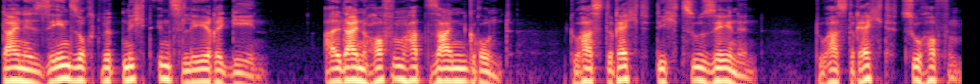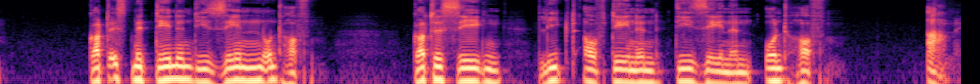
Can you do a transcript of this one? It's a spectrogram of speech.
Deine Sehnsucht wird nicht ins Leere gehen. All dein Hoffen hat seinen Grund. Du hast Recht, dich zu sehnen. Du hast Recht zu hoffen. Gott ist mit denen, die sehnen und hoffen. Gottes Segen liegt auf denen, die sehnen und hoffen. Amen.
